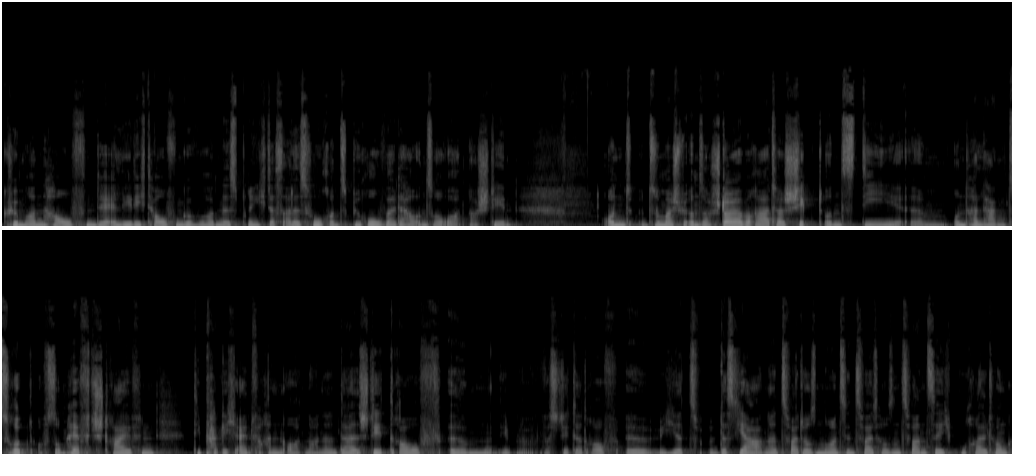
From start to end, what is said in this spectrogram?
Kümmernhaufen, der Erledigthaufen geworden ist, bringe ich das alles hoch ins Büro, weil da unsere Ordner stehen. Und zum Beispiel unser Steuerberater schickt uns die ähm, Unterlagen zurück auf so einem Heftstreifen. Die packe ich einfach in den Ordner. Ne? Da steht drauf, ähm, was steht da drauf? Äh, hier das Jahr, ne? 2019, 2020, Buchhaltung.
